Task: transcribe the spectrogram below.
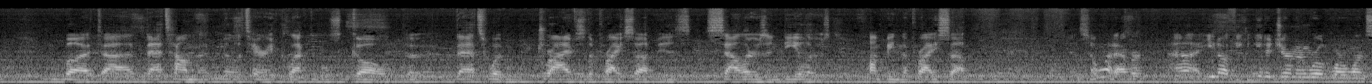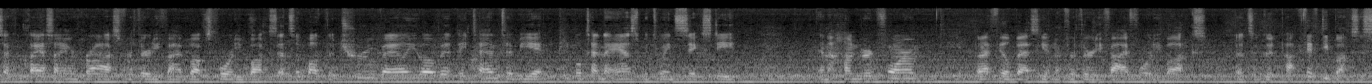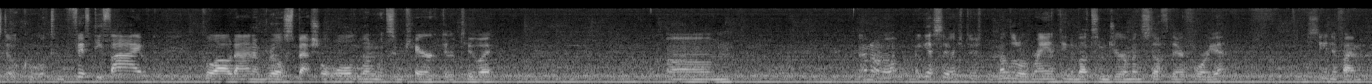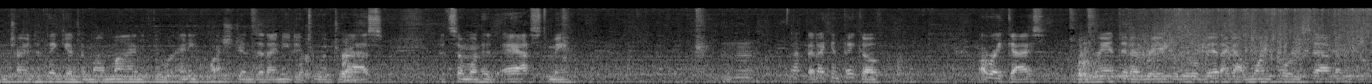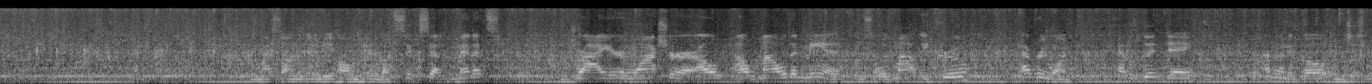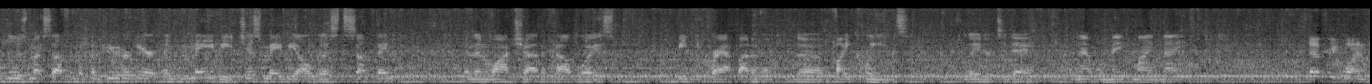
but uh, that's how military collectibles go. The, that's what drives the price up is sellers and dealers pumping the price up. And so whatever. Uh, you know, if you can get a German World War One second class Iron Cross for 35 bucks, 40 bucks, that's about the true value of it. They tend to be, people tend to ask between 60 and 100 for them, but I feel best getting them for 35, 40 bucks. That's a good pop. 50 bucks is still cool. 55, go out on a real special old one with some character to it. Um, I don't know. I guess there's, there's my little ranting about some German stuff there for you I'm seeing if I'm, I'm, trying to think into my mind if there were any questions that I needed to address that someone had asked me. Mm, not that I can think of. All right, guys. I ranted, I raved a little bit. I got 147. Son's going to be home here in about six, seven minutes. Dryer and washer are out, out mouthing me, and so is Mötley Crüe. Everyone, have a good day. I'm going to go and just lose myself in the computer here, and maybe, just maybe, I'll list something, and then watch uh, the Cowboys beat the crap out of the, the Vikings later today, and that will make my night. Everyone,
